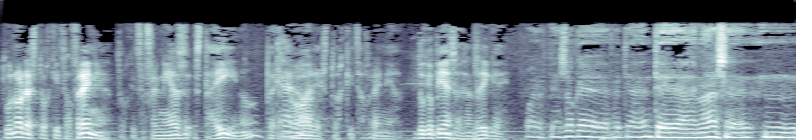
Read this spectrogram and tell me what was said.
tú no eres tu esquizofrenia, tu esquizofrenia es- está ahí, ¿no? Pero Claro. no eres tu esquizofrenia. ¿Tú qué piensas, Enrique? Pues pienso que efectivamente, además, eh, mm,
